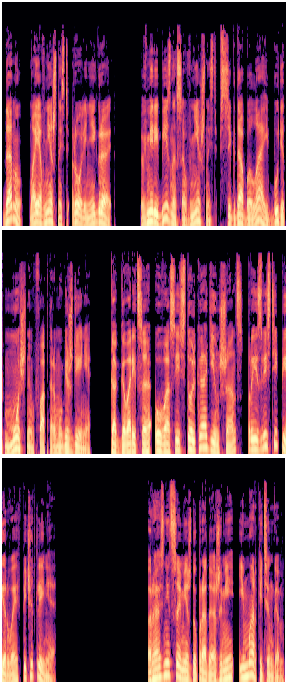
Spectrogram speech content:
да ну, моя внешность роли не играет. В мире бизнеса внешность всегда была и будет мощным фактором убеждения. Как говорится, у вас есть только один шанс произвести первое впечатление. Разница между продажами и маркетингом.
